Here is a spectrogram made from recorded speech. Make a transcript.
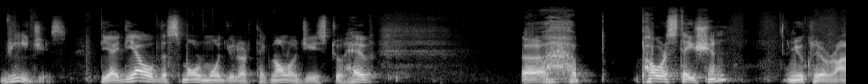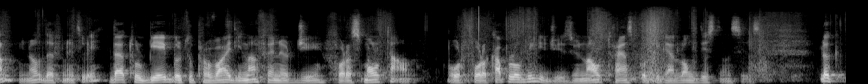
villages. The idea of the small modular technology is to have uh, a power station nuclear run, you know, definitely, that will be able to provide enough energy for a small town or for a couple of villages, you know, transporting at long distances. Look,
